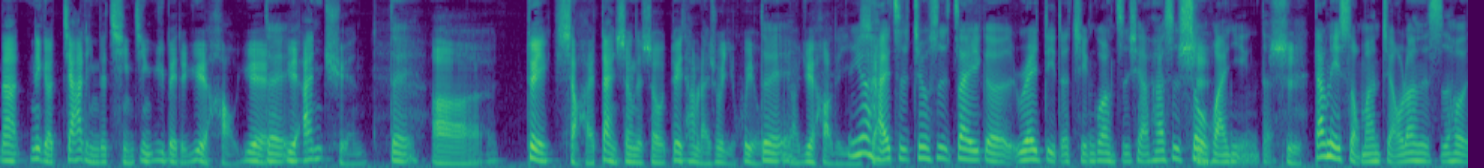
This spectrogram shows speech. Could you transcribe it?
那那个家庭的情境预备的越好，越越安全对，啊、呃对小孩诞生的时候，对他们来说也会有越好的影响。因为孩子就是在一个 ready 的情况之下，他是受是。欢迎的。是。当你手忙脚乱的时候，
